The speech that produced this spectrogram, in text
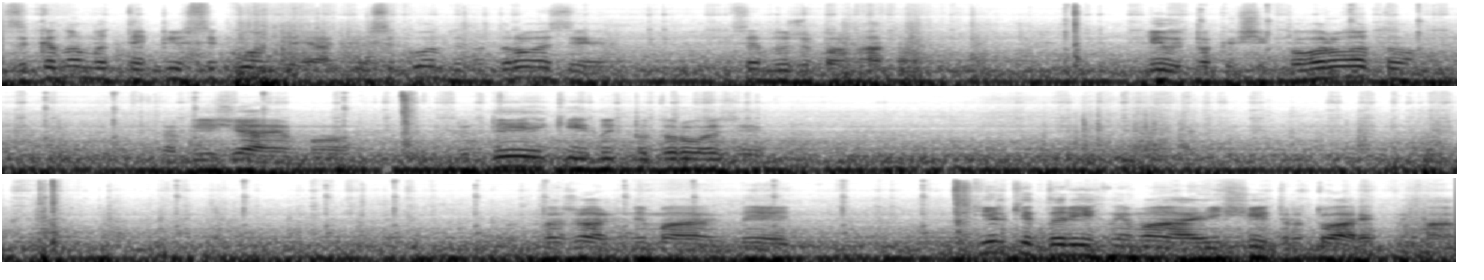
зекономите пів секунди, а пів секунди на дорозі це дуже багато. Лівий покажчик повороту, об'їжджаємо людей, які йдуть по дорозі. На жаль, немає не тільки доріг немає, а ще й тротуарів немає.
